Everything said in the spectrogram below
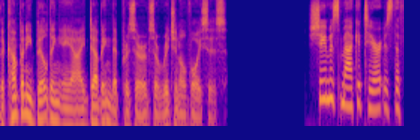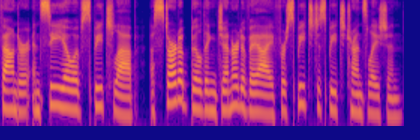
the company building AI dubbing that preserves original voices. Seamus McAteer is the founder and CEO of SpeechLab, a startup building generative AI for speech to speech translation.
